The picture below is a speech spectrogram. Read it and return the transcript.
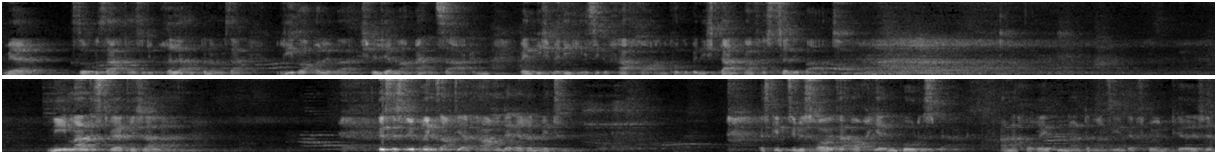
mir so gesagt, also die Brille abgenommen und gesagt, Lieber Oliver, ich will dir mal eins sagen, wenn ich mir die hiesige Fachfrau angucke, bin ich dankbar fürs Zölibat. Niemand ist wirklich allein. Es ist übrigens auch die Erfahrung der Eremiten. Es gibt sie bis heute auch hier in Godesberg. Anachoreten nannte man sie in der frühen Kirche,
